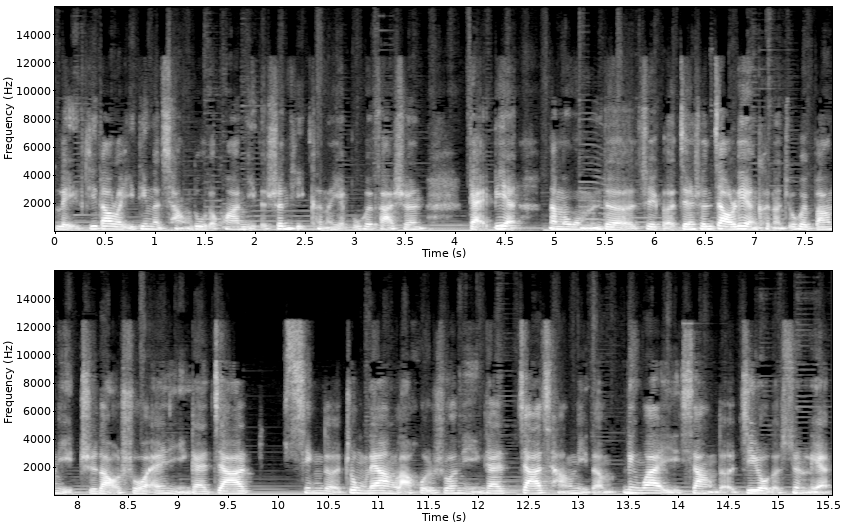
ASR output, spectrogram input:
累积到了一定的强度的话，你的身体可能也不会发生改变。那么，我们的这个健身教练可能就会帮你指导说，哎，你应该加。新的重量了，或者说你应该加强你的另外一项的肌肉的训练。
